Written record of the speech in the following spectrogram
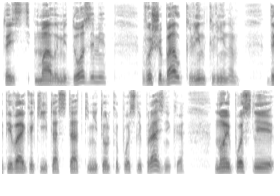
то есть малыми дозами, вышибал клин клином, допивая какие-то остатки не только после праздника, но и после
